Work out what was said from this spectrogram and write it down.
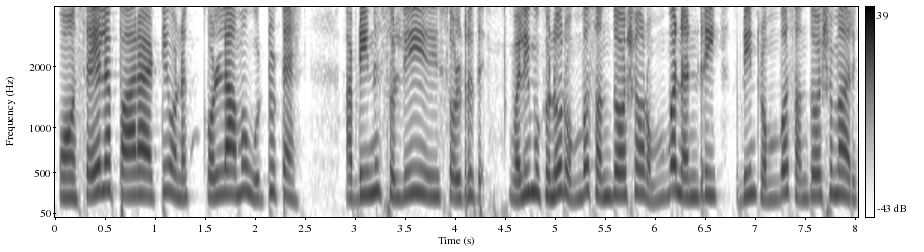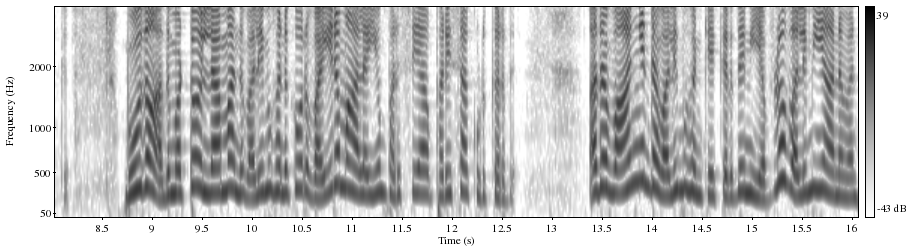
உன் செயலை பாராட்டி உனக்கு கொல்லாமல் விட்டுட்டேன். அப்படின்னு சொல்லி சொல்கிறது வலிமுகனும் ரொம்ப சந்தோஷம் ரொம்ப நன்றி அப்படின்னு ரொம்ப சந்தோஷமாக இருக்குது பூதம் அது மட்டும் இல்லாமல் அந்த வலிமுகனுக்கு ஒரு வைரமாலையும் பரிசையாக பரிசாக கொடுக்கறது. அதை வாங்கிட்ட வலிமுகன் கேட்குறது நீ எவ்வளோ வலிமையானவன்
